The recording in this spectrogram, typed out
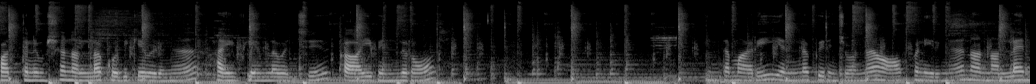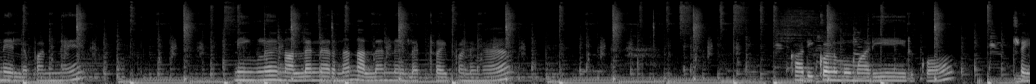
பத்து நிமிஷம் நல்லா கொதிக்க விடுங்க. ஹை ஃப்ளேமில் வச்சு காய் வெந்துடும் இந்த மாதிரி எண்ணெய் பிரிஞ்சோடனே ஆஃப் பண்ணிடுங்க நான் நல்லெண்ணெயில் பண்ணேன். நீங்களும் நல்லெண்ணெய் இருந்தால் நல்லெண்ணெயில் ட்ரை பண்ணுங்கள் கறி குழம்பு மாதிரியே இருக்கும். ட்ரை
